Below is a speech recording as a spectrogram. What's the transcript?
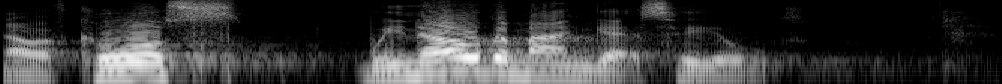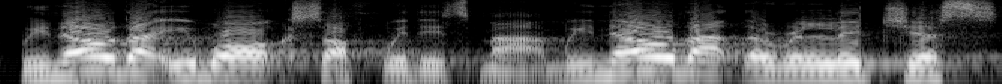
Now, of course, we know the man gets healed. We know that he walks off with his mat. We know that the religious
